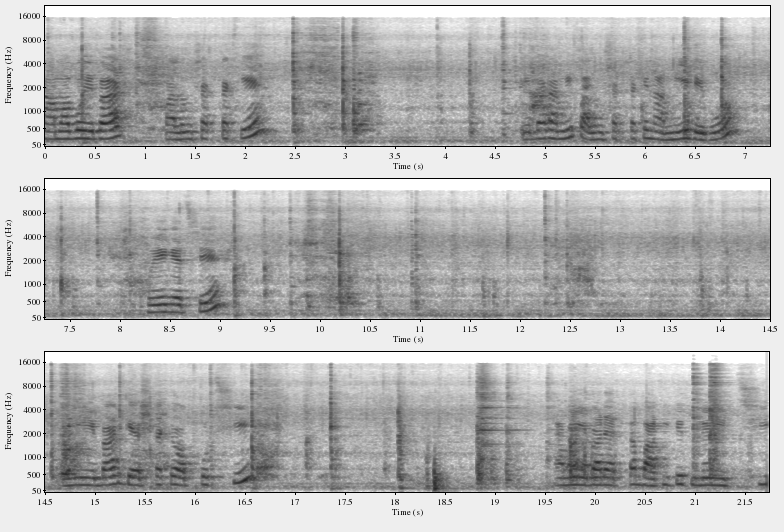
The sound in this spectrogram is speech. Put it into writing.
নামাবো এবার পালং শাকটাকে। এবার আমি পালং শাকটাকে নামিয়ে দেব। হয়ে গেছে। আমি এবার গ্যাসটাকে অফ করছি। আমি এবার একটা বাটিতে তুলে নিচ্ছি।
